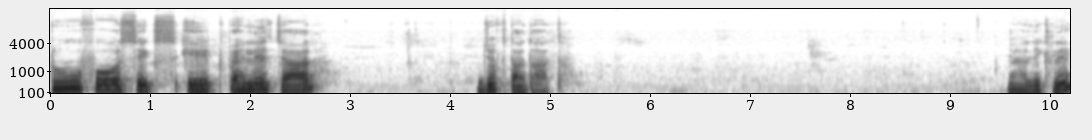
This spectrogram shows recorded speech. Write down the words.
टू फोर सिक्स एट पहले चार। जुफ तादाद यहाँ लिख लें।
